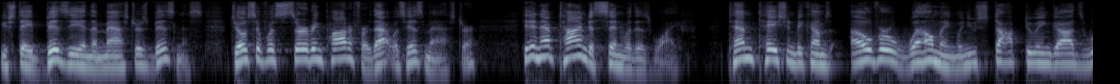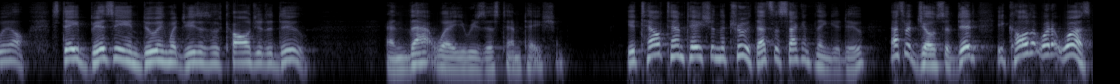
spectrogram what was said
You stay busy in the master's business. Joseph was serving Potiphar, that was his master. He didn't have time to sin with his wife. Temptation becomes overwhelming when you stop doing God's will. Stay busy in doing what Jesus has called you to do. And that way you resist temptation. You tell temptation the truth. That's the second thing you do. That's what Joseph did. He called it what it was.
